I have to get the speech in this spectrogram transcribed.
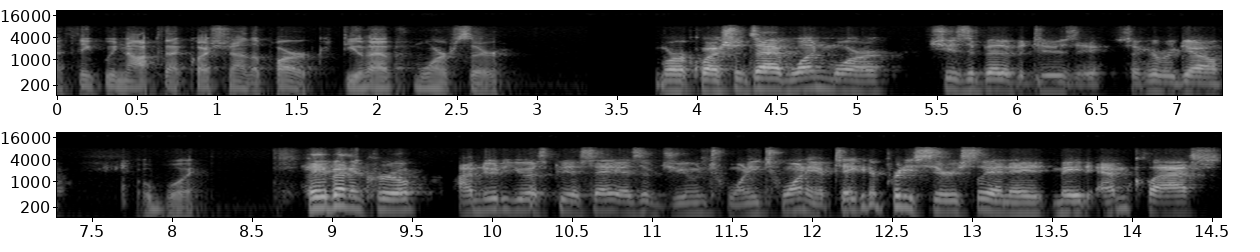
i think we knocked that question out of the park do you have more sir More questions. I have one more. She's a bit of a doozy. So here we go. oh boy Hey, Ben and crew. I'm new to USPSA as of June 2020. I've taken it pretty seriously and I made M class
